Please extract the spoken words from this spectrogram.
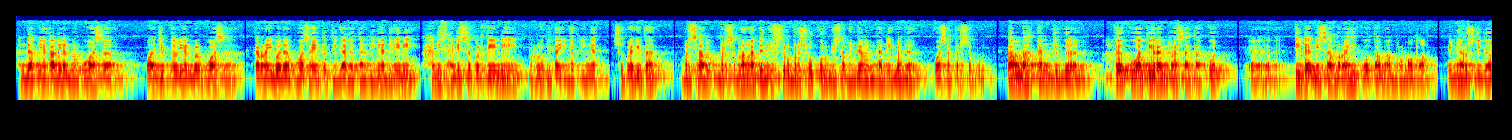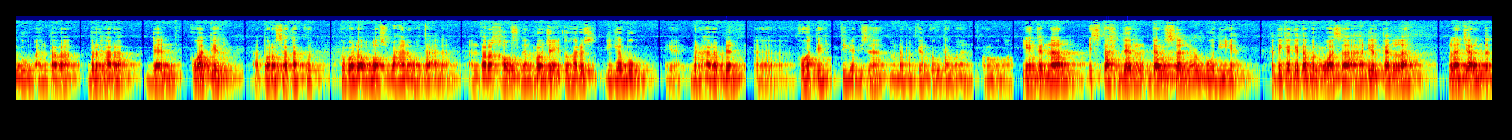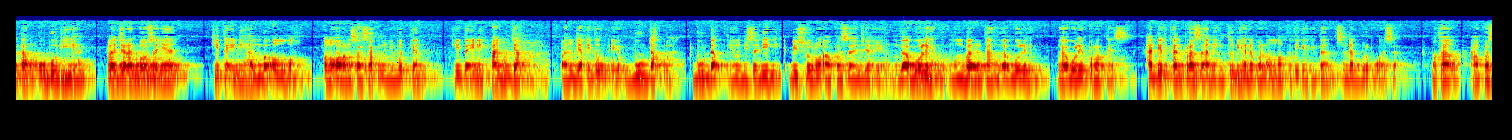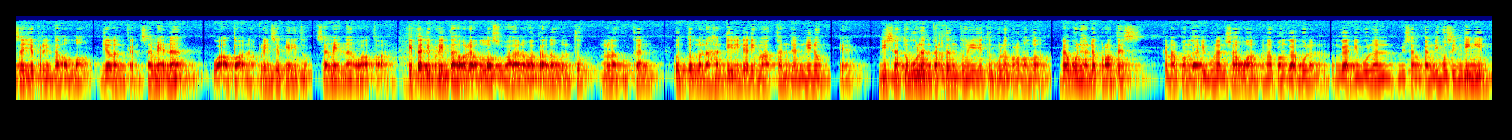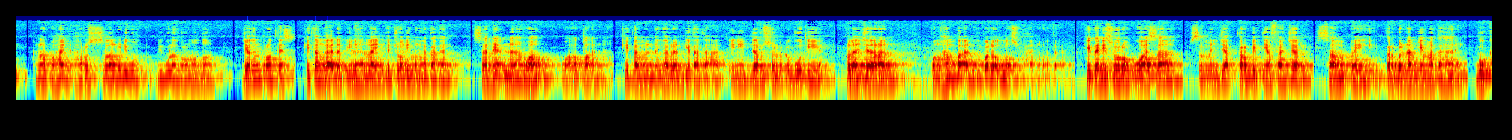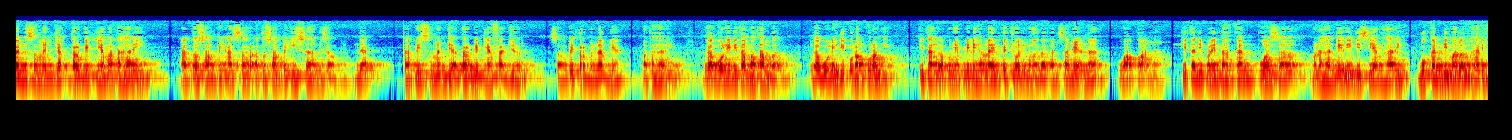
Hendaknya kalian berpuasa wajib kalian berpuasa karena ibadah puasa itu tidak ada tandingannya. Ini hadis-hadis seperti ini perlu kita ingat-ingat supaya kita bersama, bersemangat dan justru bersyukur bisa menjalankan ibadah puasa tersebut. Tambahkan juga kekhawatiran rasa takut eh, tidak bisa meraih keutamaan Ramadan. Ini harus digabung antara berharap dan khawatir atau rasa takut kepada Allah Subhanahu wa taala. Antara khauf dan roja itu harus digabung ya, berharap dan uh, khawatir tidak bisa mendapatkan keutamaan Ramadan. Yang keenam, istahdir darsal ubudiyah. Ketika kita berpuasa, hadirkanlah pelajaran tentang ubudiyah. Pelajaran bahwasanya kita ini hamba Allah. Kalau orang sasak menyebutkan kita ini panjak. Panjak itu ya budak lah, budak yang bisa di, disuruh apa saja, yang nggak boleh membantah, nggak boleh nggak boleh protes. Hadirkan perasaan itu di hadapan Allah ketika kita sedang berpuasa. Maka apa saja perintah Allah jalankan. Sami'na wa ata'na. Prinsipnya itu. Sami'na wa ata'na. Kita diperintah oleh Allah Subhanahu wa taala untuk melakukan untuk menahan diri dari makan dan minum, ya. Di satu bulan tertentu yaitu bulan Ramadan. Gak boleh ada protes. Kenapa nggak di bulan Syawal? Kenapa nggak bulan nggak di bulan misalkan di musim dingin? Kenapa harus selalu di, di bulan Ramadan? Jangan protes. Kita nggak ada pilihan lain kecuali mengatakan sami'na wa wa ata'na. Kita mendengar dan kita taat. Ini darsul ubudiyah, pelajaran penghambaan kepada Allah Subhanahu wa taala. Kita disuruh puasa semenjak terbitnya fajar sampai terbenamnya matahari. Bukan semenjak terbitnya matahari atau sampai asar atau sampai isya misalkan. Tidak. Tapi semenjak terbitnya fajar sampai terbenamnya matahari. Nggak boleh ditambah-tambah, nggak boleh dikurang-kurangi. Kita nggak punya pilihan lain kecuali mengatakan sami'na wa ta'na. Kita diperintahkan puasa menahan diri di siang hari, bukan di malam hari.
